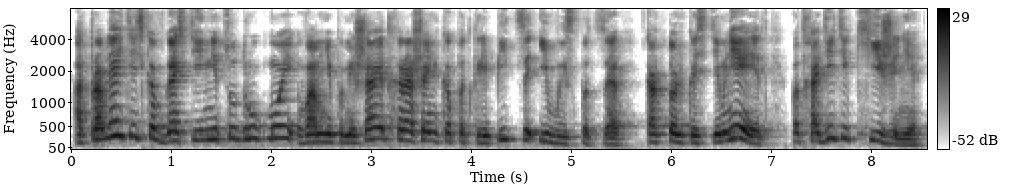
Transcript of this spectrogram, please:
Отправляйтесь-ка в гостиницу, друг мой, вам не помешает хорошенько подкрепиться и выспаться. Как только стемнеет, подходите к хижине.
